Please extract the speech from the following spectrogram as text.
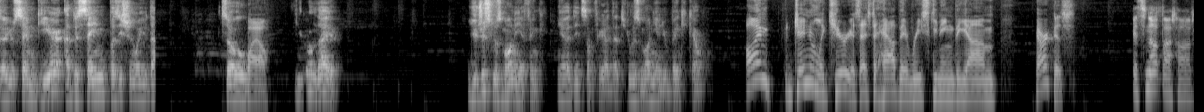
uh, your same gear at the same position where you die. So Wow. you don't die. You just lose money, I think. Yeah, I did something like that. You lose money on your bank account. I'm genuinely curious as to how they're reskinning the um characters. It's not that hard.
